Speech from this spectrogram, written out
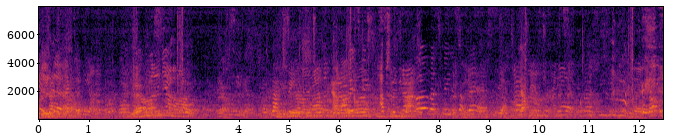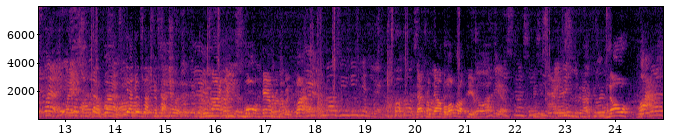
it, the activity on it. Absolutely right. Oh, that's Venus up there. Yeah, no flash, no flash. Do not use small cameras with flash. Is that from down below or up here? No flash.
